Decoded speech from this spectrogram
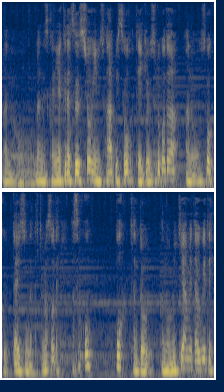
あの、何ですかね、役立つ商品、サービスを提供することが、あの、すごく大事になってきますので、そこをちゃんと、あの、見極めた上で、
